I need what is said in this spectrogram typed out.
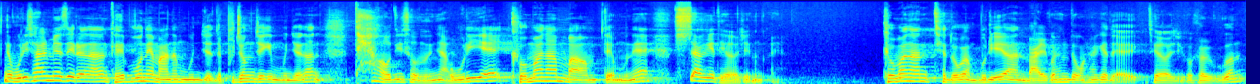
그러니까 우리 삶에서 일어나는 대부분의 많은 문제들, 부정적인 문제는 다 어디서 오느냐? 우리의 교만한 마음 때문에 시작이 되어지는 거예요. 교만한 태도가 무리한 말과 행동을 하게 되어지고 결국은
